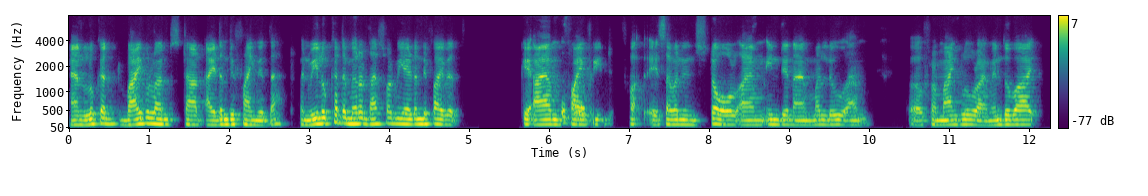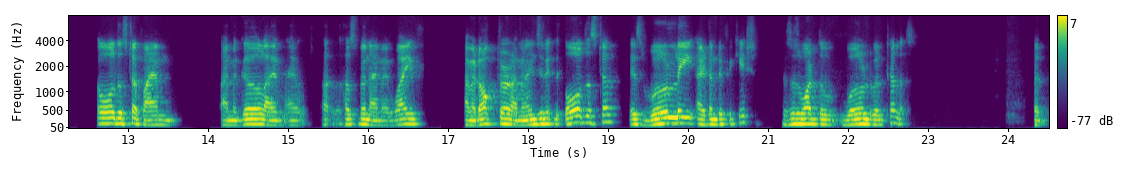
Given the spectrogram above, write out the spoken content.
and look at Bible and start identifying with that. When we look at the mirror, that's what we identify with. Okay, I am five feet, seven inch tall. I am Indian. I am Malu. I'm uh, from Mangalore. I'm in Dubai. All the stuff. I am. I'm a girl. I'm a husband. I'm a wife. I'm a doctor. I'm an engineer. All the stuff is worldly identification. This is what the world will tell us. But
